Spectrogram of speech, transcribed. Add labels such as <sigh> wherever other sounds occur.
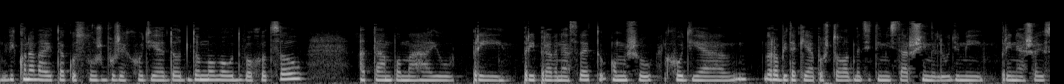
vykonávajú takú službu, že chodia do domovov dôchodcov a tam pomáhajú pri príprave na svetu omšu, chodia, robí taký apoštolát medzi tými staršími ľuďmi, prinášajú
